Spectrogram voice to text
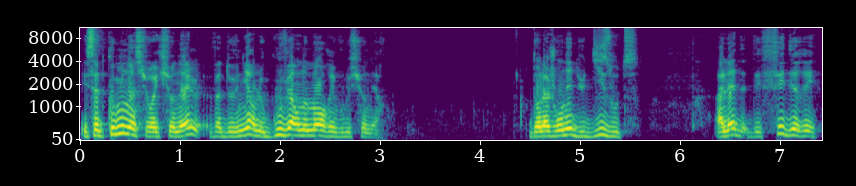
Et cette commune insurrectionnelle va devenir le gouvernement révolutionnaire dans la journée du 10 août, à l'aide des fédérés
